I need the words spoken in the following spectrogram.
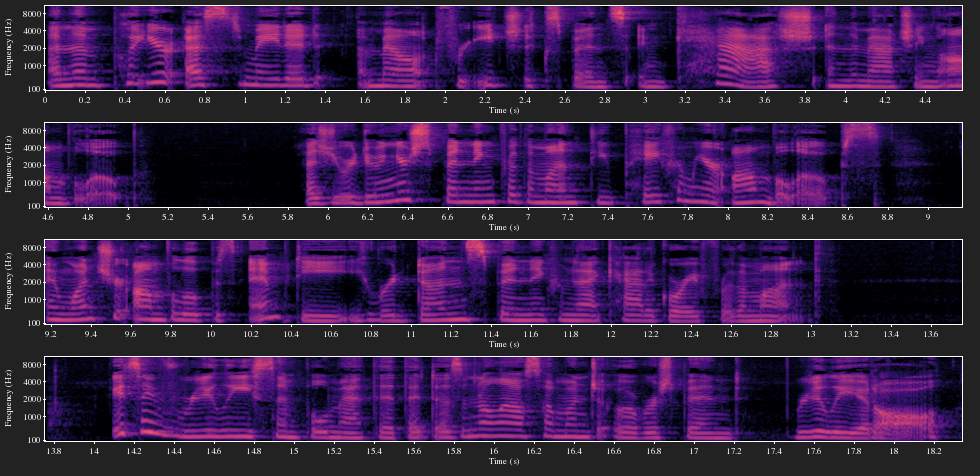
and then put your estimated amount for each expense in cash in the matching envelope. As you are doing your spending for the month, you pay from your envelopes, and once your envelope is empty, you are done spending from that category for the month. It's a really simple method that doesn't allow someone to overspend really at all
